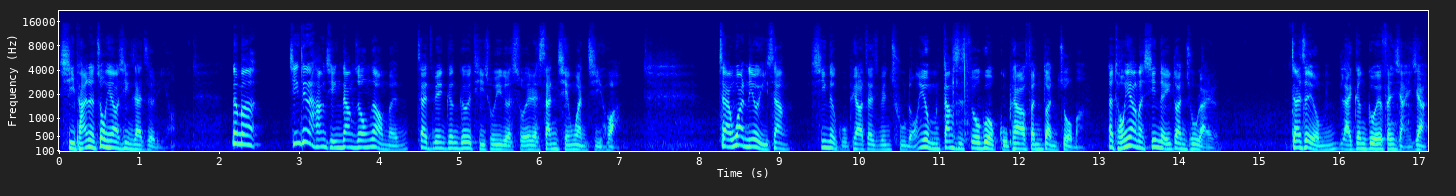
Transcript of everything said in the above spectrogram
洗盘的重要性在这里哈。那么今天的行情当中，让我们在这边跟各位提出一个所谓的三千万计划，在万六以上。新的股票在这边出笼，因为我们当时说过股票要分段做嘛。那同样的新的一段出来了，在这里我们来跟各位分享一下。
